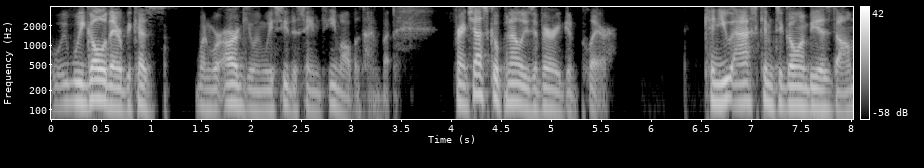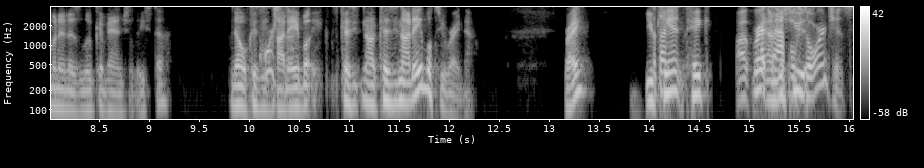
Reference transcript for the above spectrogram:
we, we go there because when we're arguing, we see the same team all the time. But Francesco Pinelli is a very good player. Can you ask him to go and be as dominant as Luke Evangelista? No, because he's not, not. able. Because not because he's not able to right now. Right? You can't take. Uh, right. That's I'm apples u- to oranges.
